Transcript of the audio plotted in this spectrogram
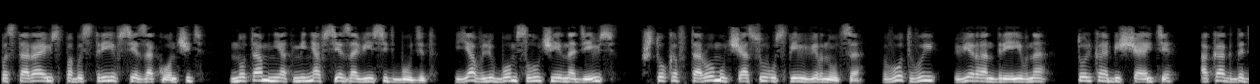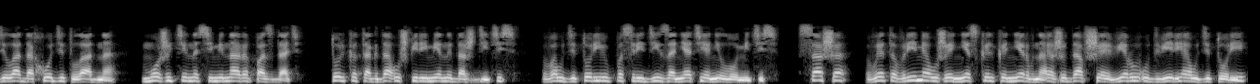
постараюсь побыстрее все закончить, но там не от меня все зависеть будет. Я в любом случае надеюсь, что ко второму часу успею вернуться. Вот вы, Вера Андреевна, только обещайте, а как до дела доходит ладно, Можете на семинар опоздать, только тогда уж перемены дождитесь, в аудиторию посреди занятия не ломитесь. Саша, в это время уже несколько нервно ожидавшая Веру у двери аудитории,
